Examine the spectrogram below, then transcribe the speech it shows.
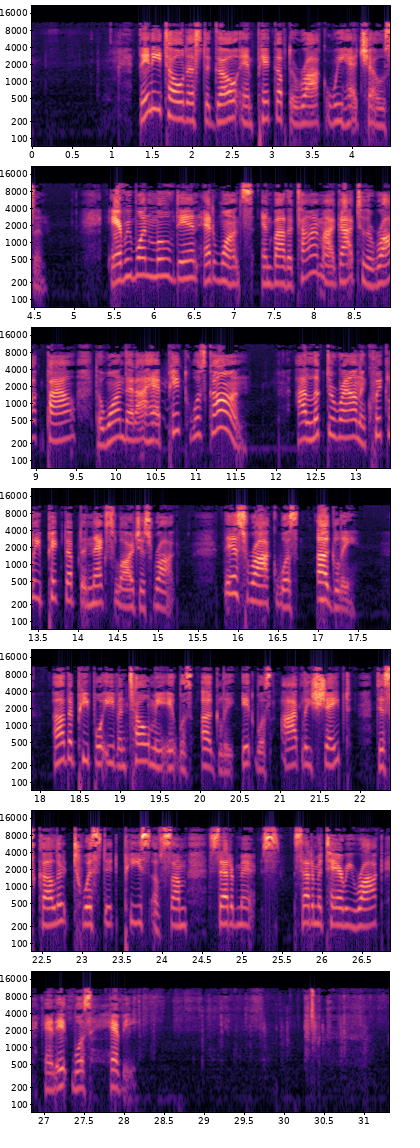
Then he told us to go and pick up the rock we had chosen. Everyone moved in at once, and by the time I got to the rock pile, the one that I had picked was gone. I looked around and quickly picked up the next largest rock. This rock was ugly. Other people even told me it was ugly. It was oddly shaped, discolored, twisted piece of some sediment, sedimentary rock, and it was heavy.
